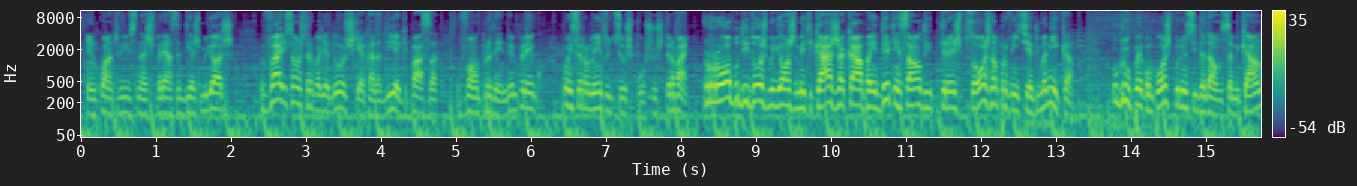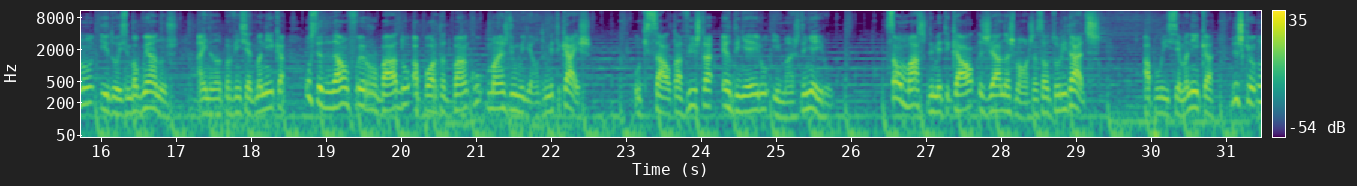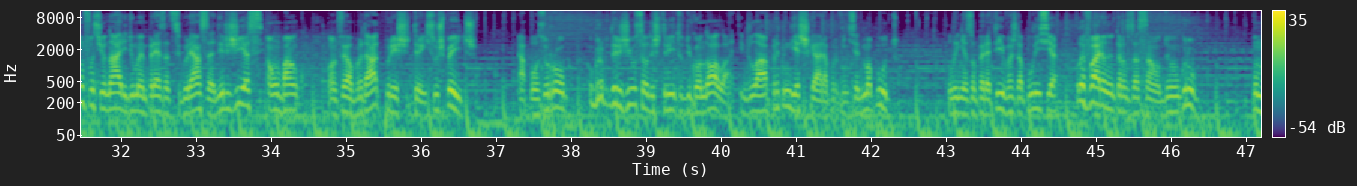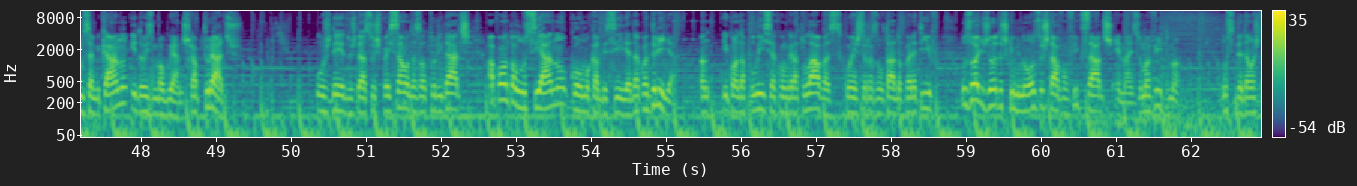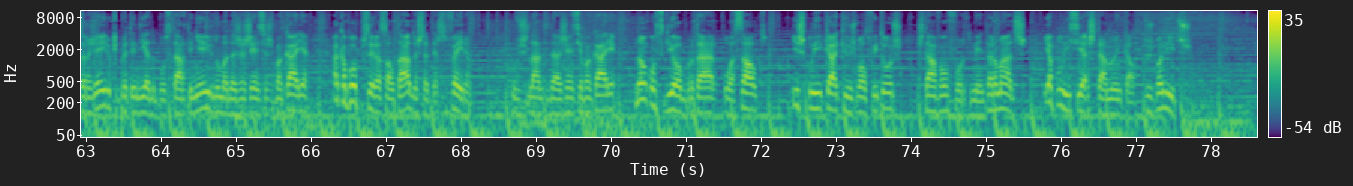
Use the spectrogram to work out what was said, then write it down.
Enquanto vive-se na esperança de dias melhores, vários são os trabalhadores que a cada dia que passa vão perdendo emprego com o encerramento de seus postos de trabalho. Roubo de 2 milhões de meticais acaba em detenção de três pessoas na província de Manica. O grupo é composto por um cidadão moçambicano e dois zimbabuanos. Ainda na província de Manica, um cidadão foi roubado à porta de banco mais de um milhão de meticais. O que salta à vista é dinheiro e mais dinheiro. São maços de metical já nas mãos das autoridades. A polícia manica diz que um funcionário de uma empresa de segurança dirigia-se a um banco quando foi abordado por estes três suspeitos. Após o roubo, o grupo dirigiu-se ao distrito de Gondola e de lá pretendia chegar à província de Maputo. Linhas operativas da polícia levaram à neutralização de um grupo, um moçambicano e dois zimbabuanos capturados. Os dedos da suspeição das autoridades apontam Luciano como cabecilha da quadrilha. E quando a polícia congratulava-se com este resultado operativo, os olhos de outros criminosos estavam fixados em mais uma vítima. Um cidadão estrangeiro que pretendia depositar dinheiro numa das agências bancárias acabou por ser assaltado esta terça-feira. O vigilante da agência bancária não conseguiu abortar o assalto e explica que os malfeitores estavam fortemente armados e a polícia está no encalço dos bandidos.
